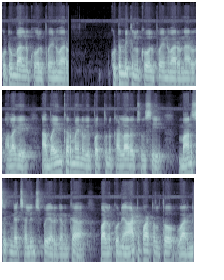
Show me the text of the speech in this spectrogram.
కుటుంబాలను కోల్పోయిన వారు కుటుంబీకులను కోల్పోయిన వారు ఉన్నారు. అలాగే ఆ భయంకరమైన విపత్తును కళ్ళారా చూసి మానసికంగా చలించిపోయారు కనుక వాళ్ళని కొన్ని ఆటపాటలతో వారిని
